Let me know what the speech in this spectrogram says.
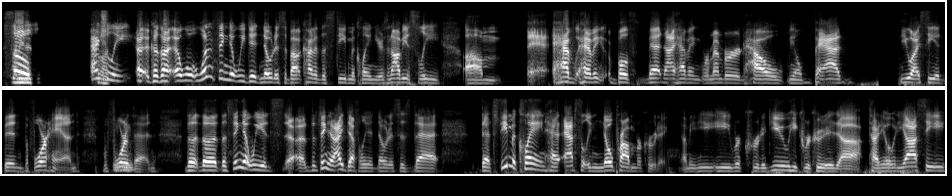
so. I mean, Actually, because I uh, well, one thing that we did notice about kind of the Steve McLean years, and obviously, um, eh, have having both Matt and I having remembered how you know bad UIC had been beforehand, before Mhm. then. The the the thing that we had, uh, the thing that I definitely had noticed is that that Steve McLean had absolutely no problem recruiting. I mean, he, he recruited you, he recruited uh, Tiny Odiase,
